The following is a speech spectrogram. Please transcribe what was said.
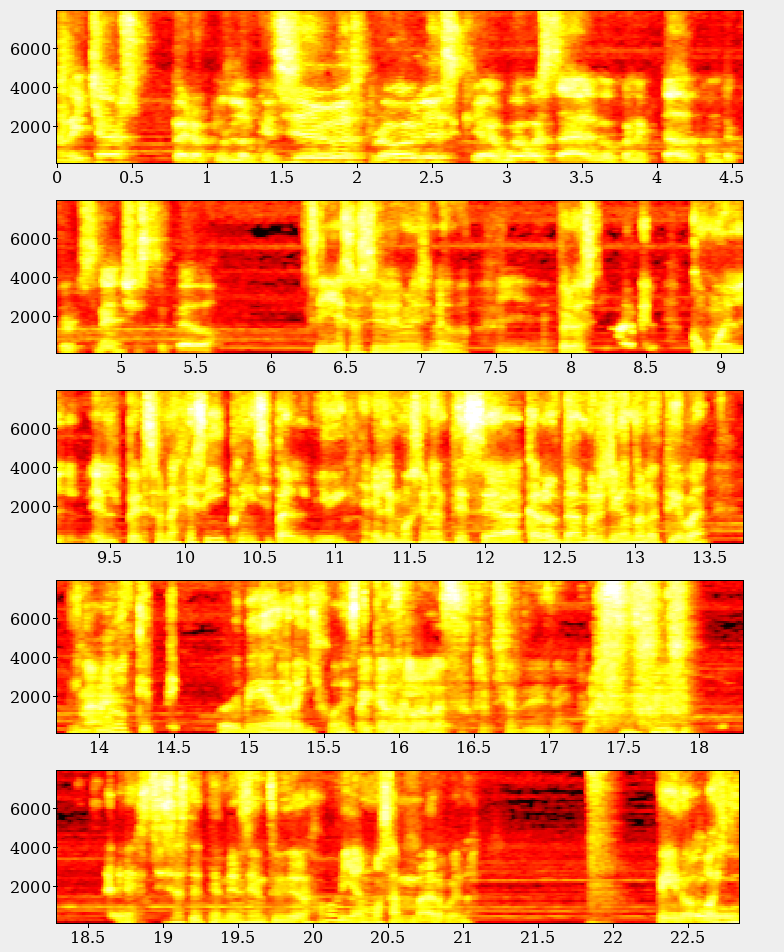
Richards, pero pues lo que sí se ve más probable es que a huevo está algo conectado con Doctor Strange este pedo. Sí, eso sí lo he mencionado. Sí, eh. Pero sí, Marvel, como el, el personaje sí principal y el emocionante sea Carol Danvers llegando a la Tierra, te Nah. juro que te de ver, hijo de Voy a este cancelar la suscripción de Disney Plus. Sí, esas de tendencia en Twitter. Odiamos a Marvel. Pero, Oh. oye,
